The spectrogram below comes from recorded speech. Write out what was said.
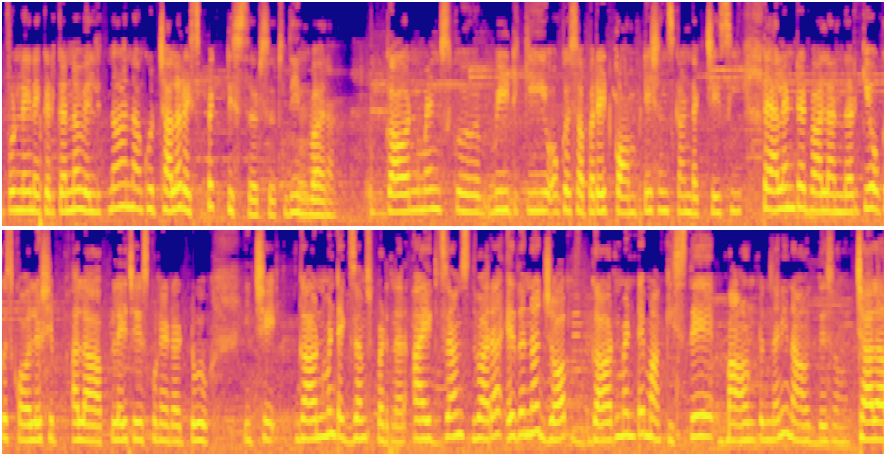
ఇప్పుడు నేను ఎక్కడికన్నా వెళ్తున్నా నాకు చాలా రెస్పెక్ట్ ఇస్తారు సార్ దీని ద్వారా. గవర్నమెంట్స్ వీటికి ఒక సపరేట్ కాంపిటీషన్స్ కండక్ట్ చేసి టాలెంటెడ్ వాళ్ళందరికీ ఒక స్కాలర్షిప్ అలా అప్లై చేసుకునేటట్టు ఇచ్చి గవర్నమెంట్ ఎగ్జామ్స్ పెడుతున్నారు. ఆ ఎగ్జామ్స్ ద్వారా ఏదైనా జాబ్ గవర్నమెంటే మాకు ఇస్తే బాగుంటుందని నా ఉద్దేశం. చాలా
